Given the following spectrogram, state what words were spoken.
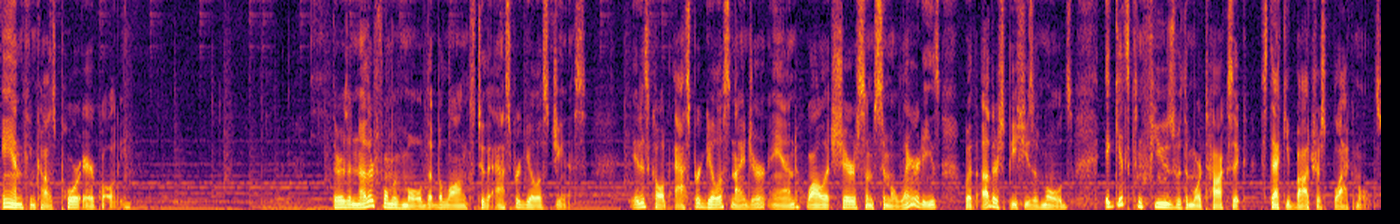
and can cause poor air quality. There is another form of mold that belongs to the Aspergillus genus. It is called Aspergillus niger, and while it shares some similarities with other species of molds, it gets confused with the more toxic Stachybotrys black molds.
